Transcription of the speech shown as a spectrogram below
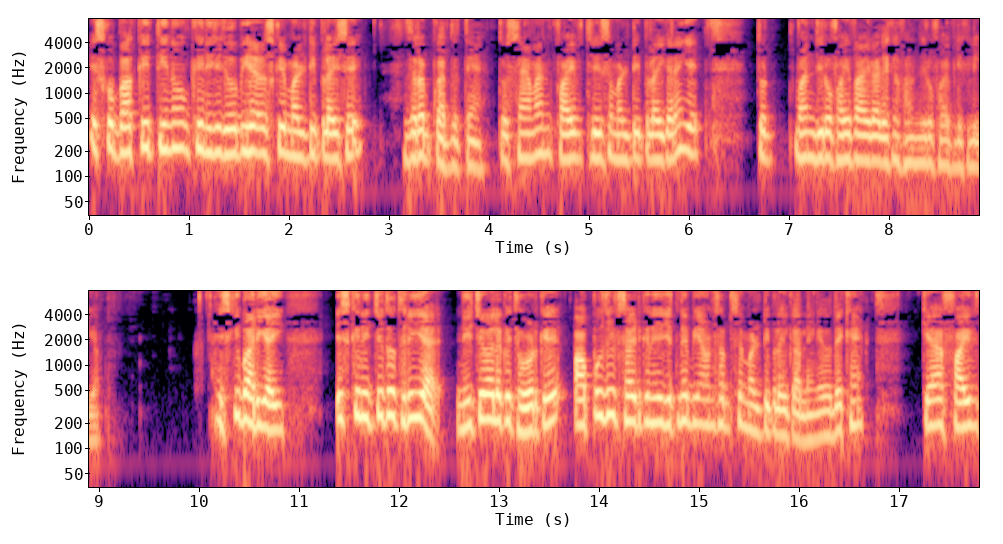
इसको बाकी तीनों के नीचे जो भी है, उसके मल्टीप्लाई से जरब कर देते हैं। तो सेवन फाइव थ्री से मल्टीप्लाई करेंगे तो वन ज़ीरो फाइव आएगा। देखे वन ज़ीरो फाइव लिख लिया। इसकी बारी आई। इसके नीचे तो थ्री है। नीचे वाले को छोड़ के अपोजिट साइड के नीचे जितने भी हैं, उन सबसे मल्टीप्लाई कर लेंगे। तो देखें, क्या फाइव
